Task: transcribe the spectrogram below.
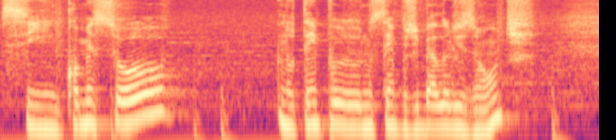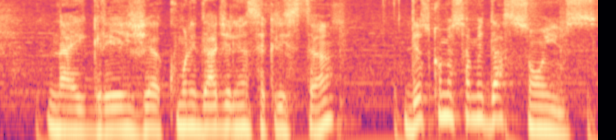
Sim, começou no tempo, nos tempos de Belo Horizonte, na igreja Comunidade Aliança Cristã. Deus começou a me dar sonhos.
